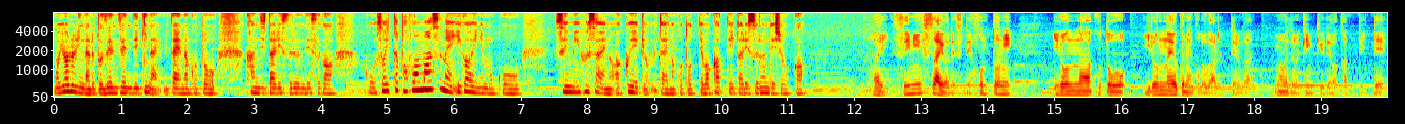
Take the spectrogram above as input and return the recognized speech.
もう夜になると全然できないみたいなことを感じたりするんですがこうそういったパフォーマンス面以外にもこう睡眠負債の悪影響みたいなことって分かっていたりするんでしょうか？はい。睡眠負債はですね本当にいろんなこといろんな良くないことがあるっていうのが今までの研究で分かっていて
